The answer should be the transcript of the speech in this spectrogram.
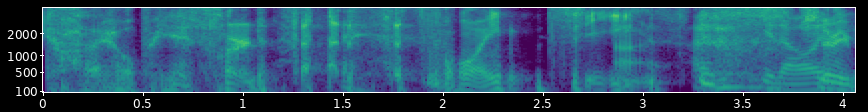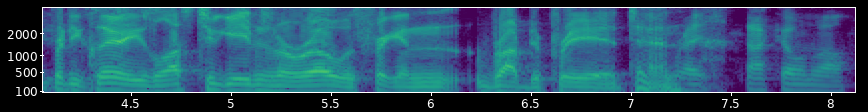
God, I hope he has learned that at this point. Jeez, I- you know, should be pretty clear. He's lost two games in a row with friggin' Rob du Preez at ten. right, not going well.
